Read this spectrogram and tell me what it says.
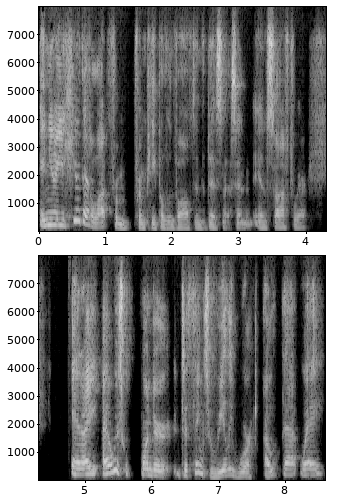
And you know you hear that a lot from from people involved in the business and and software. And i i always wonder do things really work out that way?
